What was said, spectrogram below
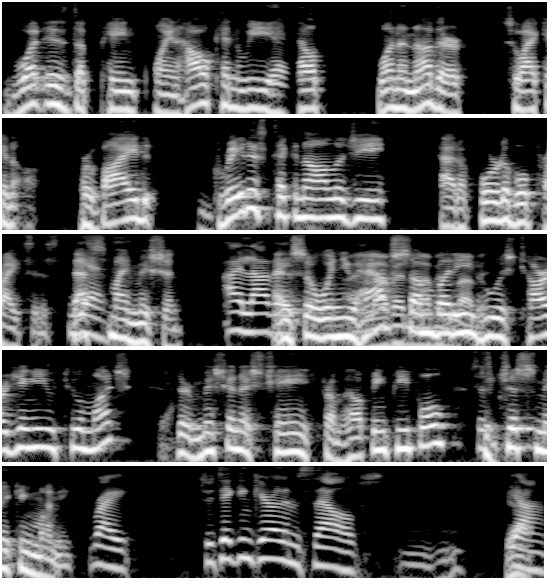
what is the pain point? How can we help one another so I can provide greatest technology at affordable prices? That's Yes. my mission. I love it. And so when you I have love it, love it, somebody love it. who is charging you too much, Yeah. their mission has changed from helping people to Just- just making money. right. To taking care of themselves. Ujú. Yeah.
